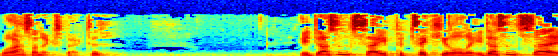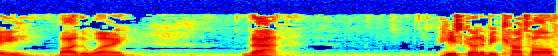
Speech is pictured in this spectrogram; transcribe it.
Well, that's unexpected. It doesn't say particularly, it doesn't say, by the way, that he's going to be cut off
